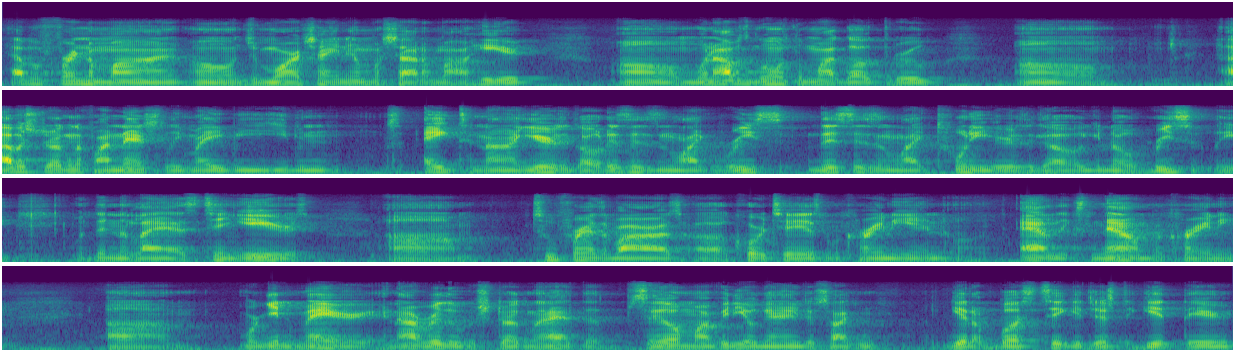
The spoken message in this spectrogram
I have a friend of mine, um, Jamar Chaney, I'm gonna shout him out here. Um, when I was going through my go through, um, I was struggling financially maybe even eight to nine years ago. This isn't like recent. This isn't like 20 years ago. You know, recently within the last 10 years, um, two friends of ours, uh, Cortez McCraney and uh, Alex now McCraney, um, were getting married, and I really was struggling. I had to sell my video game just so I can get a bus ticket just to get there.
